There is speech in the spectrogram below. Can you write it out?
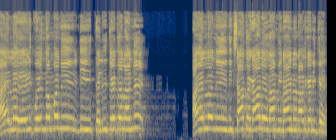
ఆయల్లో ఏడిపోయిందమ్మా నీ నీ తెలివితేటలన్నీ? ఆయల్లో నీ నీకు శాత కాలేదా మీ నాయనని అడగనికే?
